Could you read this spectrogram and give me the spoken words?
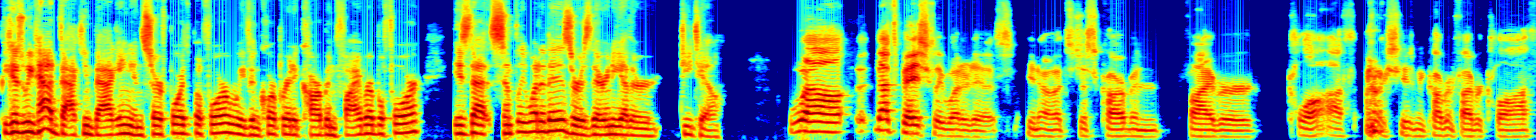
Because we've had vacuum bagging in surfboards before. We've incorporated carbon fiber before is that simply what it is or is there any other detail Well, that's basically what it is. You know, it's just carbon fiber cloth, excuse me, carbon fiber cloth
